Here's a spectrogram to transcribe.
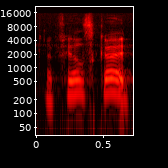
It feels good.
